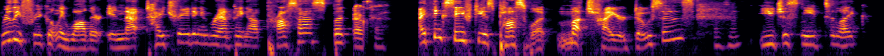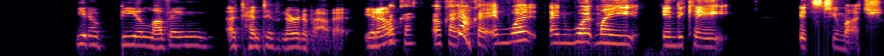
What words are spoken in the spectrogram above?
really frequently while they're in that titrating and ramping up process. But okay. I think safety is possible at much higher doses. Mm-hmm. You just need to like you know be a loving attentive nerd about it you know? Okay okay yeah. okay. And what and what might indicate it's too much?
